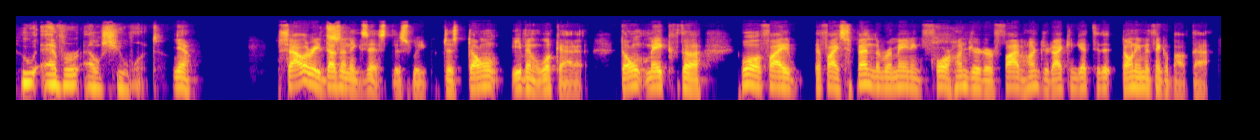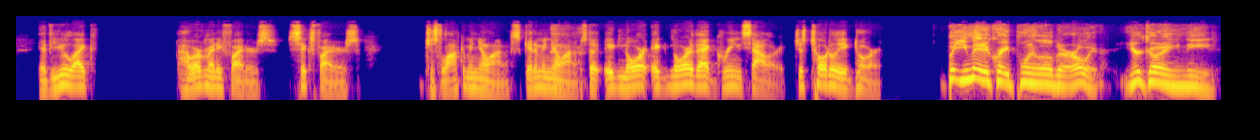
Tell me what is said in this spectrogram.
whoever else you want. Yeah, salary doesn't exist this week. Just don't even look at it. Don't make the well. If I if I spend the remaining four hundred or five hundred, I can get to the. Don't even think about that. If you like, however many fighters, six fighters, just lock them in your lineups. Get them in your lineups. So ignore ignore that green salary. Just totally ignore it. But you made a great point a little bit earlier. You're going to need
